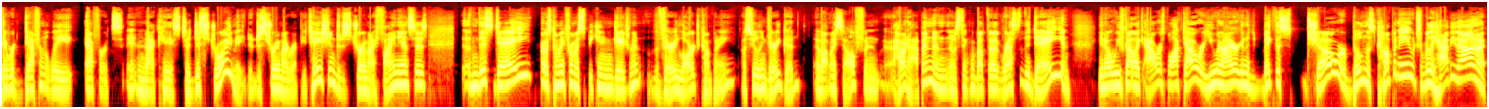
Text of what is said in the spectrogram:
there were definitely efforts in that case to destroy me, to destroy my reputation, to destroy my finances. And this day, I was coming from a speaking engagement, a very large company. I was feeling very good about myself and how it happened. And I was thinking about the rest of the day. And, you know, we've got like hours blocked out where you and I are going to make this show or building this company, which I'm really happy about. And,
